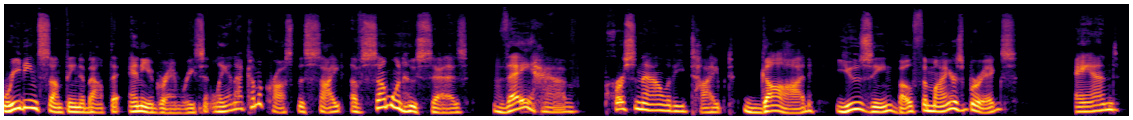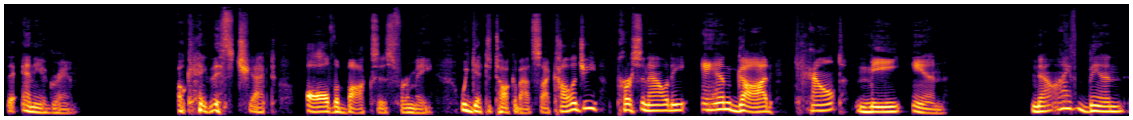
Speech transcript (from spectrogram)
reading something about the Enneagram recently, and I come across the site of someone who says they have personality typed God using both the Myers Briggs and the Enneagram. Okay, this checked all the boxes for me. We get to talk about psychology, personality, and God. Count me in. Now, I've been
